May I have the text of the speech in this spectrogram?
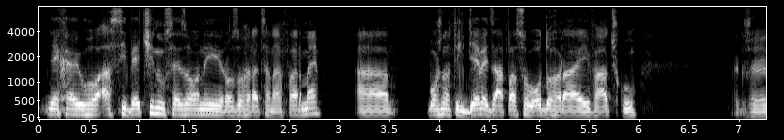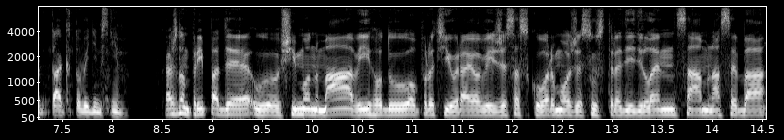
nechajú ho asi väčšinu sezóny rozohrať sa na farme a možno tých 9 zápasov odohrá aj v Ačku. Takže tak to vidím s ním každom prípade Šimon má výhodu oproti Jurajovi, že sa skôr môže sústrediť len sám na seba,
